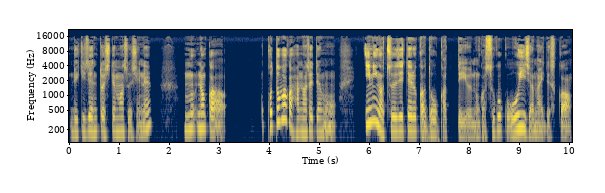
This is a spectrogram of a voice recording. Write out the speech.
歴然としてますしね。なんか、言葉が話せても意味が通じてるかどうかっていうのがすごく多いじゃないですか。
